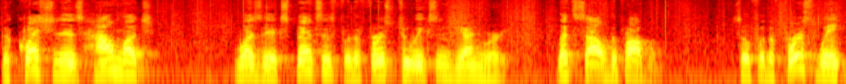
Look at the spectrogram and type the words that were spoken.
The question is how much was the expenses for the first two weeks in January? Let's solve the problem. So for the first week,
